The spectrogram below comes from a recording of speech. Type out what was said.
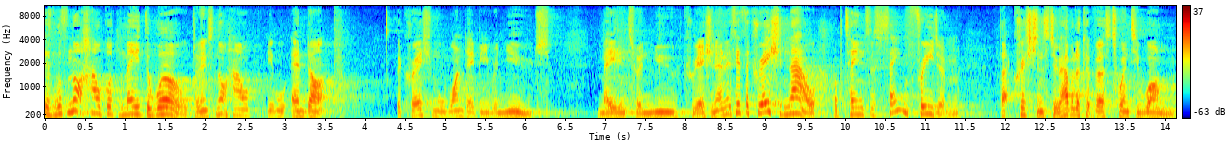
it was not how God made the world, and it's not how it will end up. The creation will one day be renewed, made into a new creation. And it's if the creation now obtains the same freedom that Christians do. Have a look at verse 21.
